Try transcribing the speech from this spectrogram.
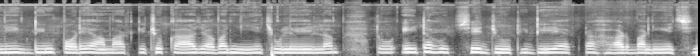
অনেক দিন পরে আমার কিছু কাজ আবার নিয়ে চলে এলাম। তো এইটা হচ্ছে জুটি দিয়ে একটা হার বানিয়েছি।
